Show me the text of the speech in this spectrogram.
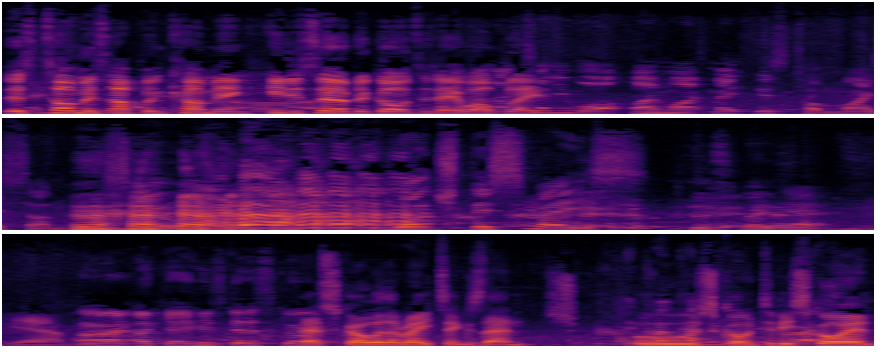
this Tom is up and coming. He deserved a goal today. Well played. I tell you what, I might make this Tom my son. So uh, watch this space. Yeah. Yeah. All right. Okay. Who's gonna score? Let's go with the ratings then. Who's going to be scoring?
